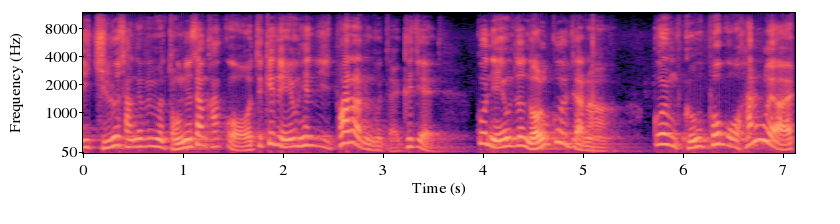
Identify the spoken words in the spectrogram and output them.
이 진로 상대 보면 동영상 갖고 어떻게 내용했는지 봐라는 거다. 그제? 그 내용도 넣을 거잖아. 그럼 그거 보고 하는 거야.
